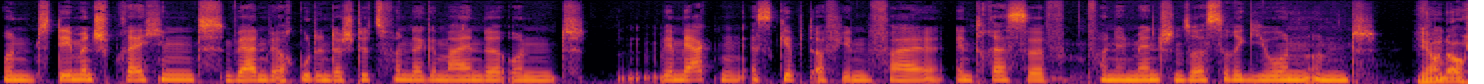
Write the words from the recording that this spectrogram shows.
Und dementsprechend werden wir auch gut unterstützt von der Gemeinde und wir merken, es gibt auf jeden Fall Interesse von den Menschen so aus der Region und ja, und auch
